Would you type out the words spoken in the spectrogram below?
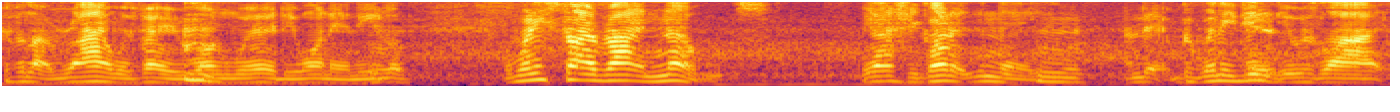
I feel like Ryan was very one wordy, wasn't he? And he looked, and when he started writing notes, he actually got it, didn't he? Mm. And it, but when he didn't, Yeah. it was like,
